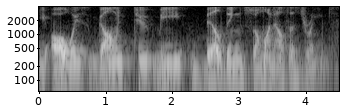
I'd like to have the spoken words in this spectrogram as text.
You're always going to be building someone else's dreams.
